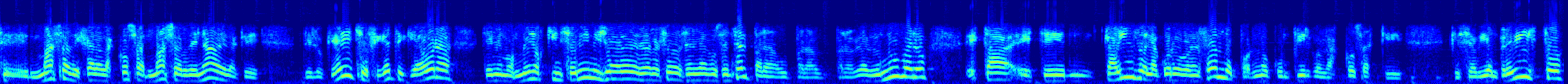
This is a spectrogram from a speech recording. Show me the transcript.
se Massa dejara las cosas más ordenadas de la que de lo que ha hecho. Fíjate que ahora tenemos menos 15 mil millones de dólares de reservas en el Banco Central, para hablar de un número. Está este, caído el acuerdo con el fondo por no cumplir con las cosas que, que se habían previsto,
